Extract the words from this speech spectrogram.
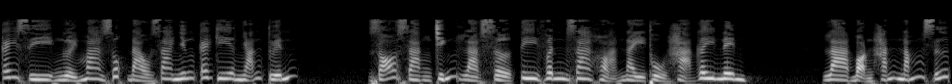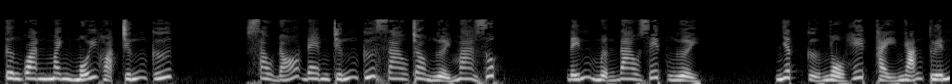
cái gì người ma dốc đào ra những cái kia nhãn tuyến, rõ ràng chính là sở ti vân gia hỏa này thủ hạ gây nên, là bọn hắn nắm giữ tương quan manh mối hoặc chứng cứ, sau đó đem chứng cứ giao cho người ma giúp, đến mượn đao giết người, nhất cử nhổ hết thầy nhãn tuyến,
